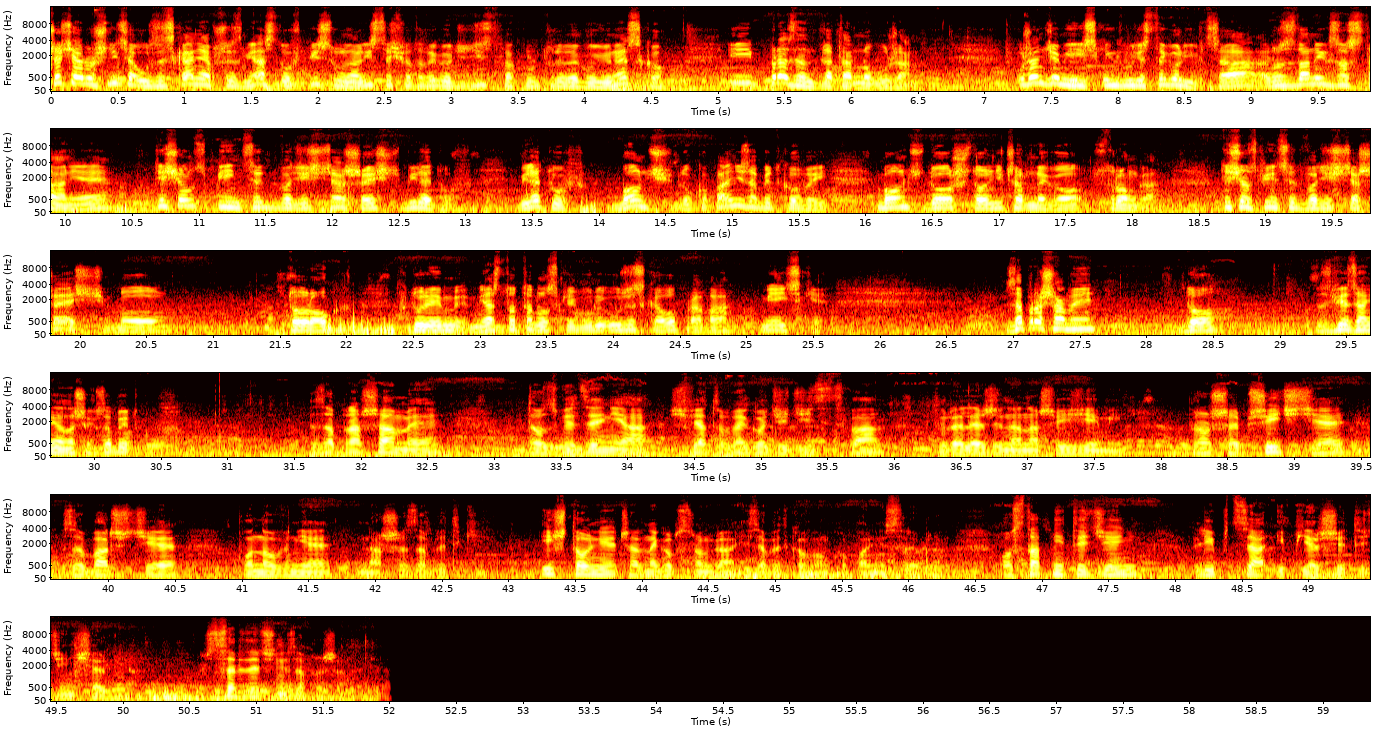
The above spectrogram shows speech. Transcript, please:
Trzecia rocznica uzyskania przez miasto wpisu na listę Światowego Dziedzictwa Kulturowego UNESCO i prezent dla Tarnogórzan. W Urzędzie Miejskim 20 lipca rozdanych zostanie 1526 biletów. Biletów bądź do kopalni zabytkowej, bądź do sztolni Czarnego Strąga. 1526, bo to rok, w którym miasto Tarnowskie Góry uzyskało prawa miejskie. Zapraszamy do zwiedzania naszych zabytków. Zapraszamy do zwiedzenia światowego dziedzictwa, które leży na naszej ziemi. Proszę przyjdźcie, zobaczcie ponownie nasze zabytki. I sztolnię Czarnego Pstrąga i zabytkową kopalnię srebra. Ostatni tydzień lipca i pierwszy tydzień sierpnia. Serdecznie zapraszamy.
